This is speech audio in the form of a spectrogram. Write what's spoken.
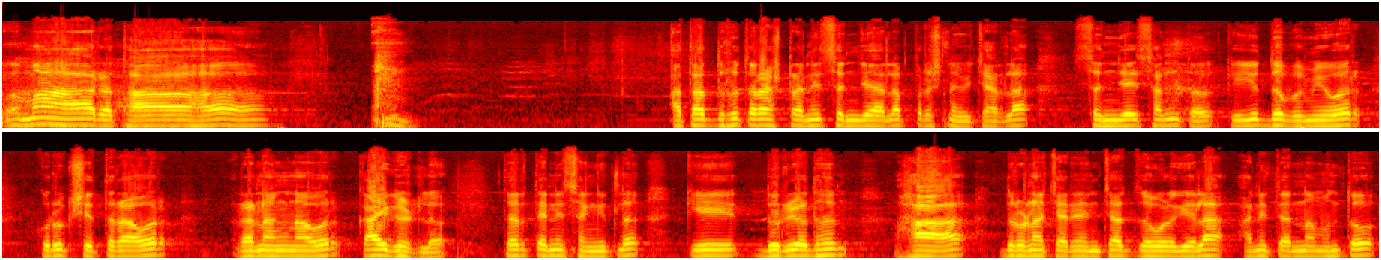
महारथाः। आता धृतराष्ट्राने संजयाला प्रश्न विचारला. संजय सांगतं की युद्धभूमीवर कुरुक्षेत्रावर रणांगणावर काय घडलं? तर त्यांनी सांगितलं की दुर्योधन हा द्रोणाचार्यांच्या जवळ गेला आणि त्यांना म्हणतो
